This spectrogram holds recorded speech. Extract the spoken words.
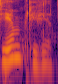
Всем привет!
